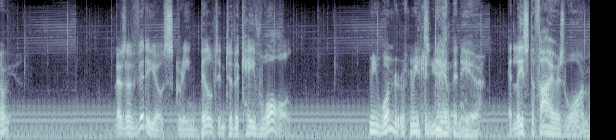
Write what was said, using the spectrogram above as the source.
Oh yeah. There's a video screen built into the cave wall. Me wonder if me It's can damp in here. At least the fire's warm.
